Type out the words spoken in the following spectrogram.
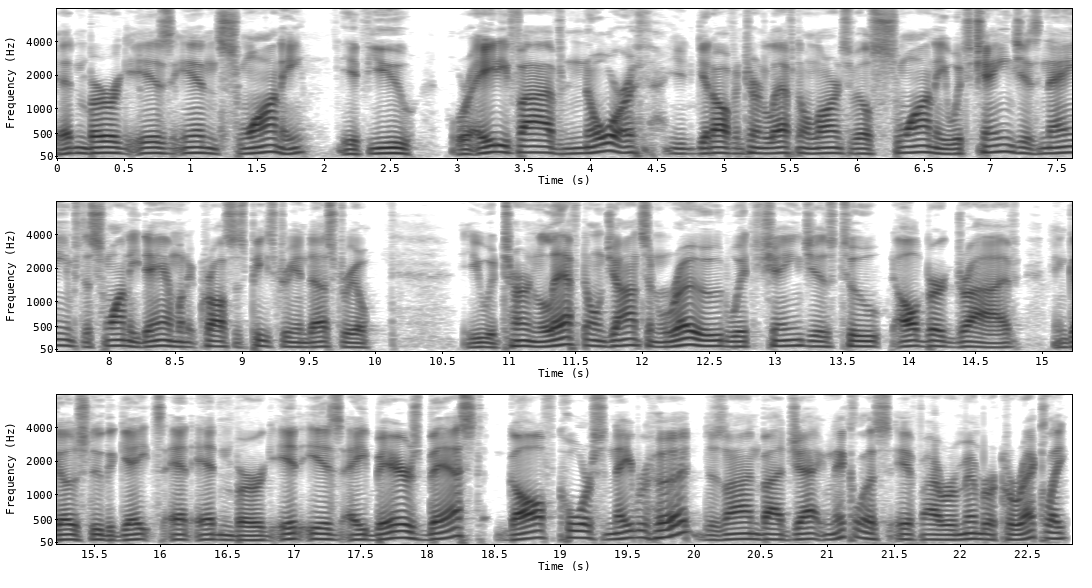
Edinburgh is in Suwanee. If you were 85 north, you'd get off and turn left on Lawrenceville Suwanee, which changes names to Suwanee Dam when it crosses Peachtree Industrial. You would turn left on Johnson Road, which changes to Aldberg Drive and goes through the gates at Edinburgh. It is a Bears Best golf course neighborhood designed by Jack Nicklaus, if I remember correctly.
